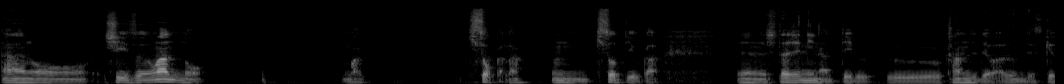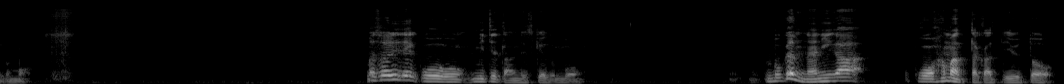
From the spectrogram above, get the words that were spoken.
あのシーズン1のまあ基礎かな、うん、基礎っていうかうん下地になっている感じではあるんですけどもまあそれでこう見てたんですけども僕は何がこうハマったかっていうと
